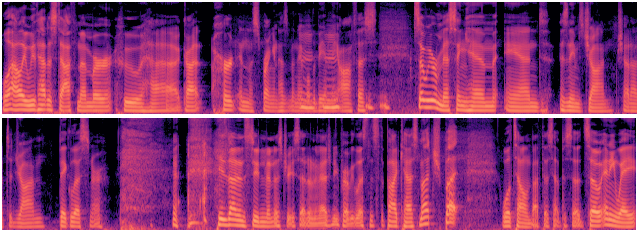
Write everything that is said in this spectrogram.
Well, Allie, we've had a staff member who uh, got hurt in the spring and hasn't been able mm-hmm. to be in the mm-hmm. office. Mm-hmm. So we were missing him, and his name's John. Shout out to John, big listener. He's not in student ministry, so I don't imagine he probably listens to the podcast much, but we'll tell him about this episode. So, anyway,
